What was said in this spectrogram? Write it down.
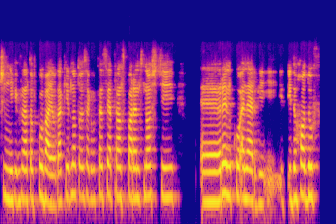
czynniki, które na to wpływają. Tak? Jedno to jest jakby kwestia transparentności rynku energii i, dochodów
